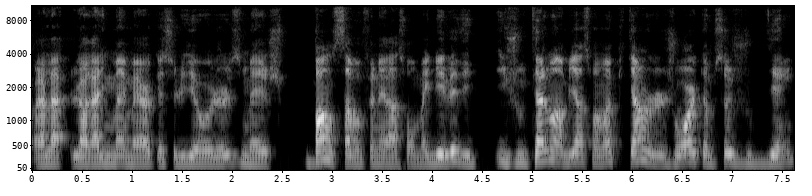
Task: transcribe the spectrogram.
Leur, alignement est meilleur que celui des Oilers, mais je pense que ça va finir à soir. McDavid, il, joue tellement bien en ce moment, puis quand un joueur comme ça joue bien,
